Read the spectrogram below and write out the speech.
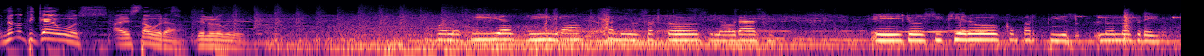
una notica de voz a esta hora de lo logré. Buenos días, Vibra. Saludos a todos, un abrazo. Eh, yo sí quiero compartir, lo logré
